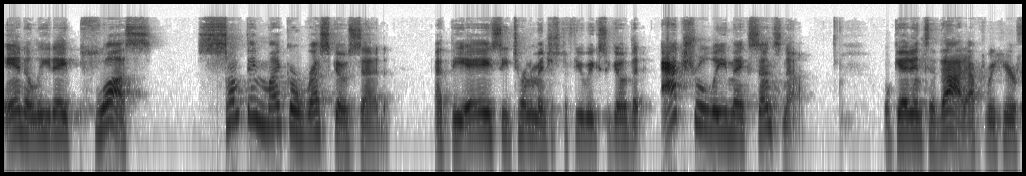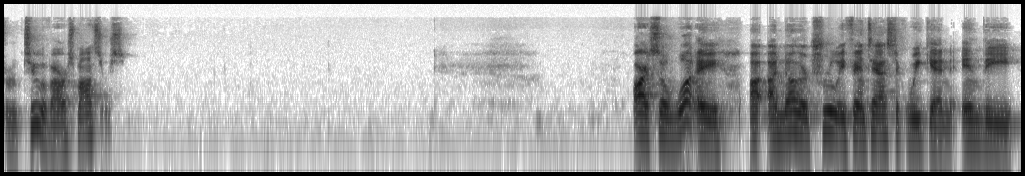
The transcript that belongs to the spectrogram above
and Elite Eight, plus something Mike Aresco said at the AAC tournament just a few weeks ago that actually makes sense now. We'll get into that after we hear from two of our sponsors. All right, so what a, a another truly fantastic weekend in the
